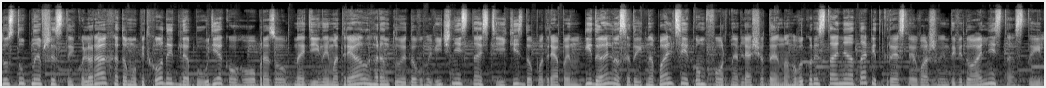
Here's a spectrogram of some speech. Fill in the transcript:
Доступне в шести кольорах, а тому підходить для будь-якого образу. Надійний матеріал гарантує довговічність та стійкість до подряпин. Ідеально сидить на пальці, комфортне для щоденного використання та підкреслює вашу індивідуальність та стиль.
